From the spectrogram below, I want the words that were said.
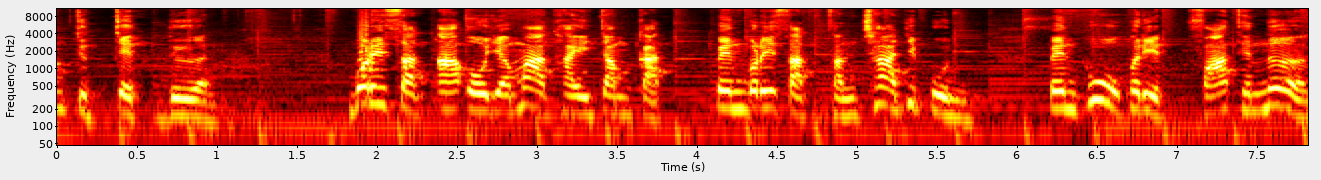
3.7 เดือน บริษัท RO Yama ไทยจำกัด เป็นบริษัทสัญชาติญี่ปุ่น เป็นผู้ผลิตฟาสเทนเนอร์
